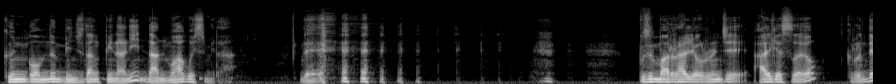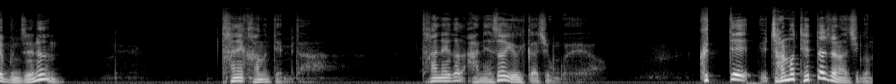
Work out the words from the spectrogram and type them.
근거 없는 민주당 비난이 난무하고 있습니다. 네. 무슨 말을 하려고 그러는지 알겠어요? 그런데 문제는 탄핵하면 됩니다. 탄핵을 안 해서 여기까지 온 거예요. 그때 잘못했다잖아, 지금.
